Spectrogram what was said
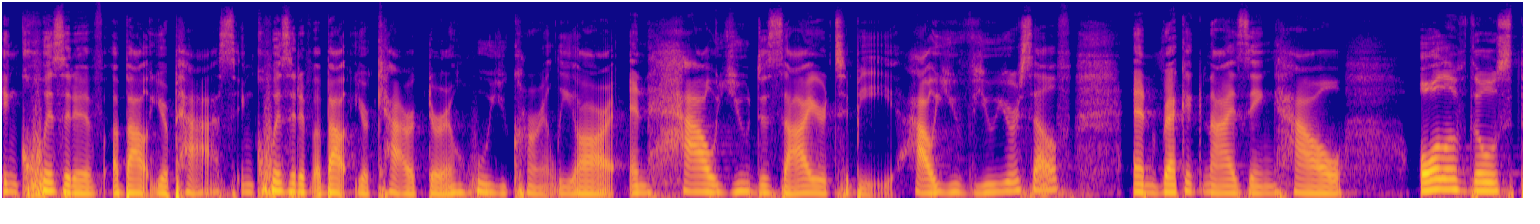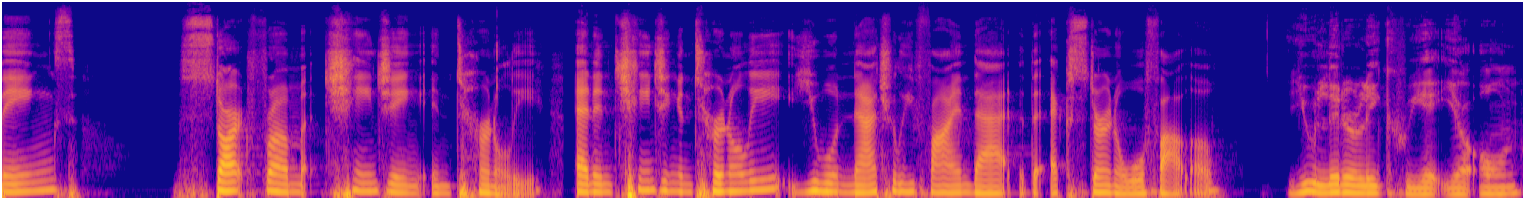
inquisitive about your past, inquisitive about your character and who you currently are, and how you desire to be, how you view yourself, and recognizing how all of those things start from changing internally. And in changing internally, you will naturally find that the external will follow. You literally create your own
